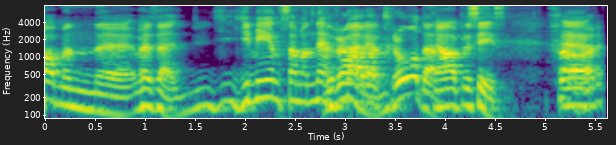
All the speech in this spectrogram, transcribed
common, eh, vad heter det, gemensamma nämnaren. Röda tråden. Ja, precis. För Eh,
